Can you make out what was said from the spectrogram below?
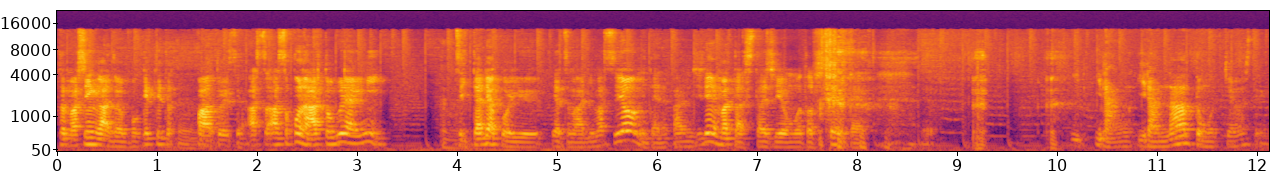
そのマシンガンズをボケてたパートですよ、あそあそこの後ぐらいにうん。ツイッターではこういうやつもありますよみたいな感じでまたスタジオ戻してみたいな い いらんいらんなと思っちゃいましたけど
